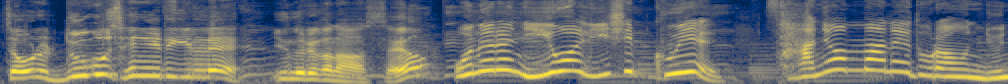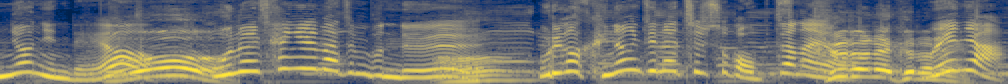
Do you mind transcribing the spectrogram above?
자, 오늘 누구 생일이길래 이 노래가 나왔어요? 오늘은 2월 29일 4년 만에 돌아온 윤년인데요. 오. 오늘 생일 맞은 분들 어. 우리가 그냥 지나칠 수가 없잖아요. 그러네, 그러네. 왜냐?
